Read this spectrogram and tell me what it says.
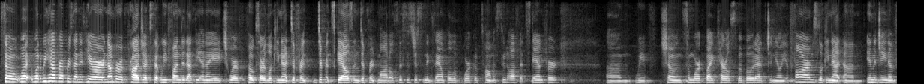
So what, what we have represented here are a number of projects that we funded at the NIH where folks are looking at different, different scales and different models. This is just an example of work of Thomas Südhof at Stanford. Um, We've shown some work by Karel Svoboda at Janelia Farms, looking at um, imaging of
